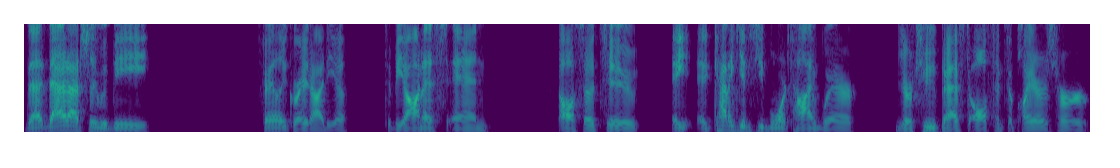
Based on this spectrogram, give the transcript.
That that actually would be fairly great idea, to be honest. And also too, it, it kind of gives you more time where your two best offensive players are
